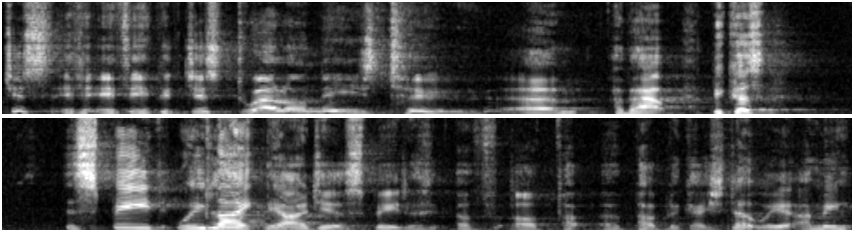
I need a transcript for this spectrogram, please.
just if, if you could just dwell on these two um, about, because the speed, we like the idea of speed of, of, of publication, don't we? I mean,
